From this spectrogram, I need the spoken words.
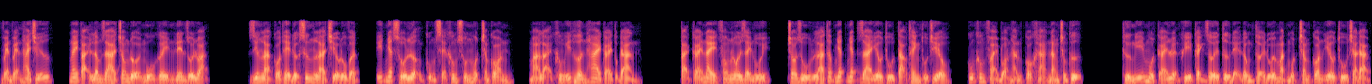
Vẹn vẹn hai chữ, ngay tại lâm gia trong đội ngũ gây nên rối loạn riêng là có thể được xưng là triều đồ vật, ít nhất số lượng cũng sẽ không xuống một trăm con, mà lại không ít hơn hai cái tộc đàn. Tại cái này phong lôi dây núi, cho dù là thấp nhất nhất gia yêu thú tạo thành thú triều, cũng không phải bọn hắn có khả năng chống cự. Thử nghĩ một cái luyện khí cảnh giới tử đệ đồng thời đối mặt một trăm con yêu thú trà đạp,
